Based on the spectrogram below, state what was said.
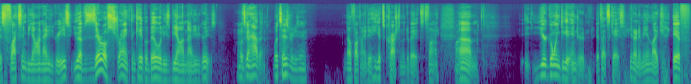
is flexing beyond 90 degrees you have zero strength and capabilities beyond 90 degrees what's going to happen What's his reasoning? no fucking idea. He gets crushed in the debates. It's funny. Wow. Um, you're going to get injured if that's the case. You know what I mean? Like if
